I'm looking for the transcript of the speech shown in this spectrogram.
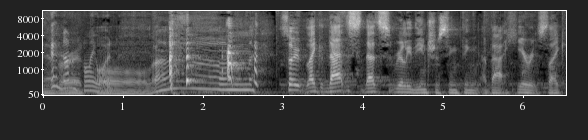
never Not in at Hollywood. all. Um, so, like, that's that's really the interesting thing about here. It's like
